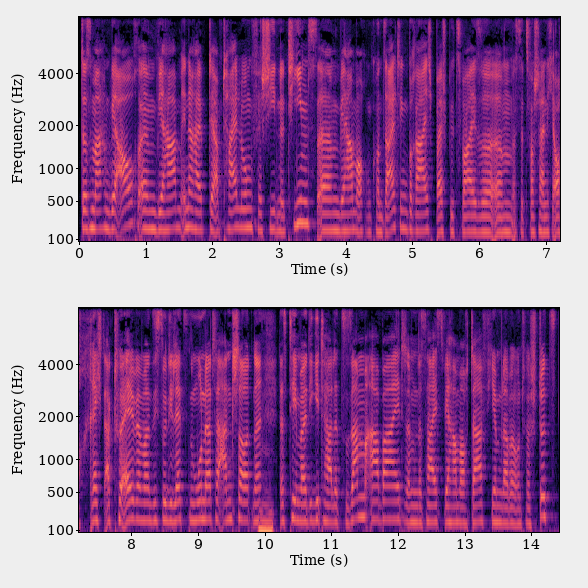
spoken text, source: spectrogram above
das machen wir auch. Ähm, wir haben innerhalb der Abteilung verschiedene Teams. Ähm, wir haben auch im Consulting-Bereich beispielsweise, ähm, ist jetzt wahrscheinlich auch recht aktuell, wenn man sich so die letzten Monate anschaut, ne, mhm. das Thema digitale Zusammenarbeit. Das heißt, wir haben auch da Firmen dabei unterstützt.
